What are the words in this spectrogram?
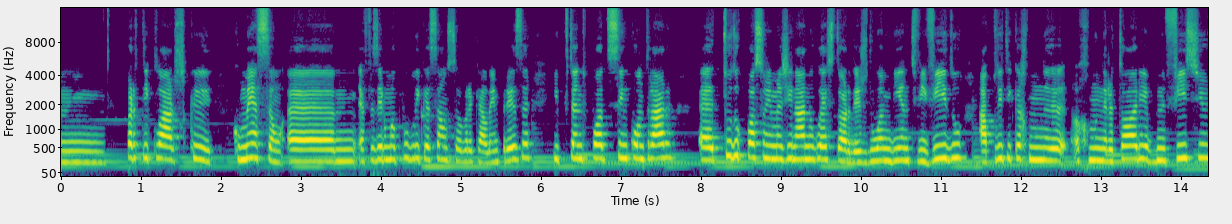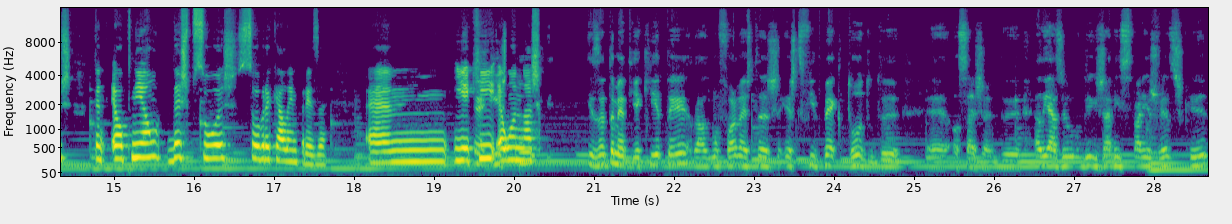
um, particulares que começam a, a, fazer uma publicação sobre aquela empresa e, portanto, pode-se encontrar uh, tudo o que possam imaginar no Glassdoor, desde o ambiente vivido à política remuneratória, benefícios, portanto, é a opinião das pessoas sobre aquela empresa. Um, e aqui é, é, onde nós. Exatamente, e aqui até, de alguma forma, estas, este feedback todo, de, eh, ou seja, de, aliás, eu já disse várias vezes que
